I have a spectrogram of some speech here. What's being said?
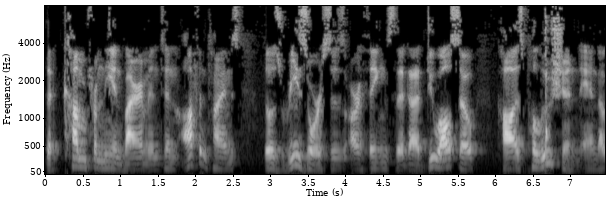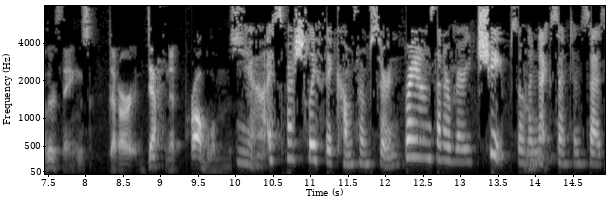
that come from the environment and oftentimes those resources are things that uh, do also cause pollution and other things that are definite problems. Yeah, especially if they come from certain brands that are very cheap. So the next sentence says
